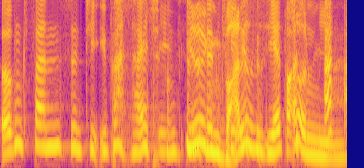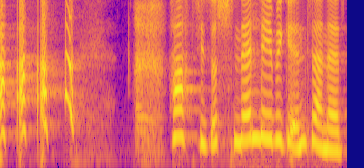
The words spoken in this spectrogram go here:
Irgendwann sind die Überleitungen. Irgendwann ist es jetzt schon ein Meme. Ha, dieses schnelllebige Internet.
